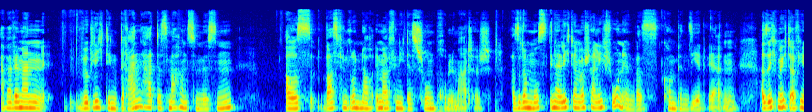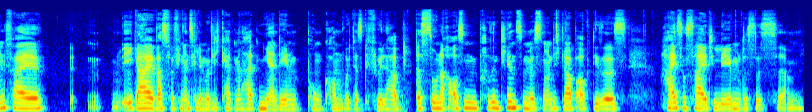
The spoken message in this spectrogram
Aber wenn man wirklich den Drang hat, das machen zu müssen, aus was für Gründen auch immer, finde ich das schon problematisch. Also da muss innerlich dann wahrscheinlich schon irgendwas kompensiert werden. Also ich möchte auf jeden Fall, egal was für finanzielle Möglichkeiten man hat, nie an den Punkt kommen, wo ich das Gefühl habe, das so nach außen präsentieren zu müssen. Und ich glaube auch dieses High Society Leben, das ist, ähm,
